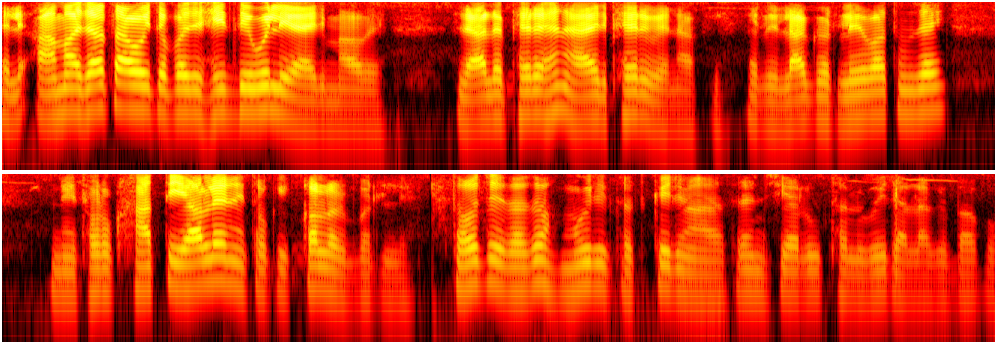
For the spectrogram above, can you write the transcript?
એટલે આમાં જતા હોય તો પછી સીધી ઓલી હારમાં આવે. એટલે હાલે ફેરે છે ને હાર ફેરવે નાખી. એટલે લાગત લેવાતું જાય ને થોડુંક હાથી હાલે ને તો કંઈક કલર બદલે. તો જે જો, મૂરી તો કર્યું, આ ત્રણ ચાર ઉથલું વૈરા લાગે બાપુ.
